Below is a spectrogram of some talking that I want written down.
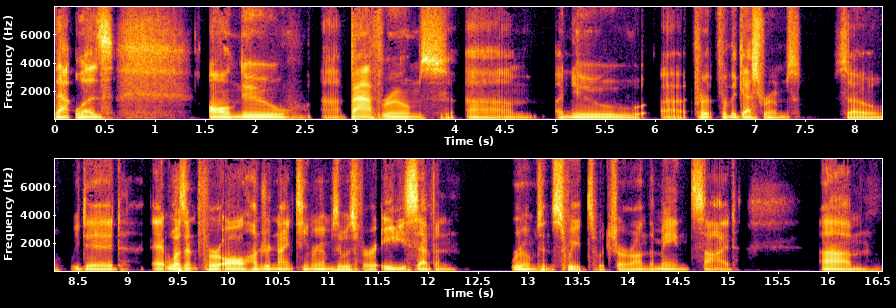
that was all new uh, bathrooms, um, a new uh, for for the guest rooms. So we did. It wasn't for all 119 rooms. It was for 87 rooms and suites, which are on the main side. Um,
